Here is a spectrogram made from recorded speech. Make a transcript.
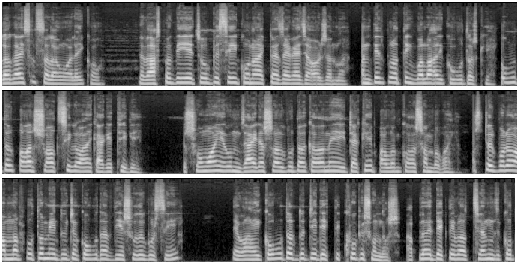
হ্যালো গাইস, আসসালামু আলাইকুম। রাস্তা দিয়ে চলতেছি কোনো একটা জায়গায় যাওয়ার জন্য। শান্তির প্রতীক বলা হয় কবুতরকে। কবুতর পালার শখ ছিল অনেক আগে থেকেই সময় এবং জায়গার স্বল্পতার কারণে এটাকে পালন করা সম্ভব হয় কষ্টের পরেও আমরা প্রথমে দুইটা কবুতর দিয়ে শুরু করছি এবং এই কবুতর দুটি দেখতে খুবই সুন্দর। আপনারা দেখতে পাচ্ছেন যে কত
